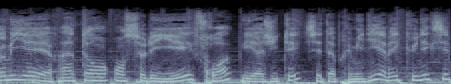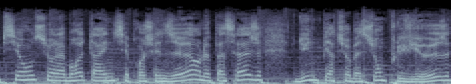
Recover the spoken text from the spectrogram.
Comme hier, un temps ensoleillé, froid et agité cet après-midi avec une exception sur la Bretagne ces prochaines heures, le passage d'une perturbation pluvieuse.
